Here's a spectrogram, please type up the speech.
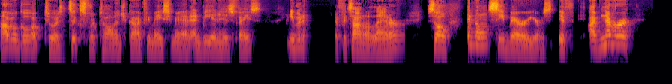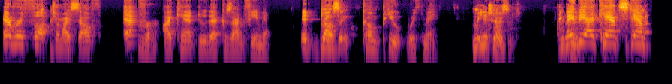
I will go up to a six foot tall inch guy if he makes me mad and be in his face, even if it's on a ladder. So I don't see barriers. If I've never ever thought to myself, ever, I can't do that because I'm female. It doesn't compute with me. Me it too. Doesn't. Thank Maybe you. I can't stand up.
